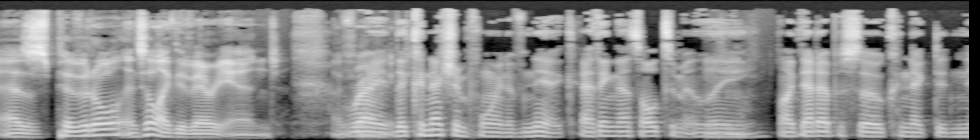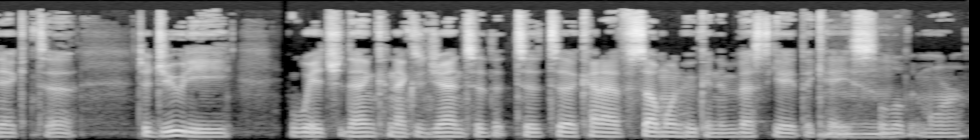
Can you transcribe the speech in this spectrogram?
as pivotal until like the very end. Right like. the connection point of nick i think that's ultimately Mhm. like that episode connected nick to to judy which then connects jen to the to, to kind of someone who can investigate the case a Mhm. little bit more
